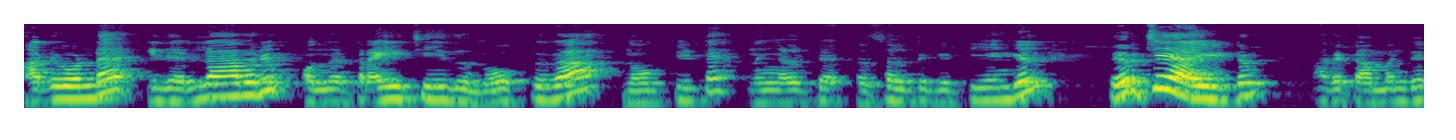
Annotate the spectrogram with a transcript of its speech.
അതുകൊണ്ട് ഇതെല്ലാവരും ഒന്ന് ട്രൈ ചെയ്ത് നോക്കുക. നോക്കിയിട്ട് നിങ്ങൾക്ക് റിസൾട്ട് കിട്ടിയെങ്കിൽ തീർച്ചയായിട്ടും അത് കമന്റ്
